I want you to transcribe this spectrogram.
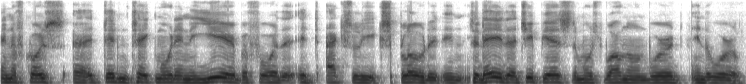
And of course, uh, it didn't take more than a year before the, it actually exploded. In today, the GPS is the most well-known word in the world,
